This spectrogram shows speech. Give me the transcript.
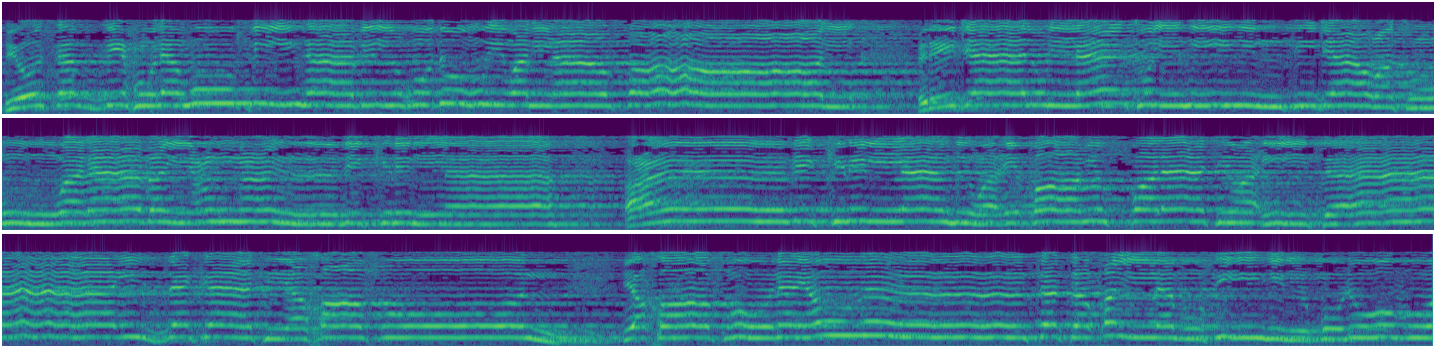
يسبح له فيها بالغدو والآصال. رجال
